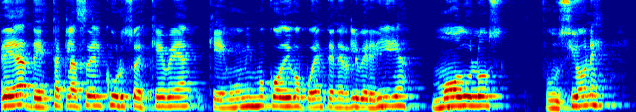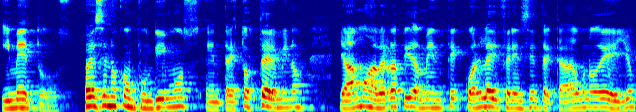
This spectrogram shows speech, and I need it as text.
La idea de esta clase del curso es que vean que en un mismo código pueden tener librerías, módulos, funciones y métodos. A veces nos confundimos entre estos términos, ya vamos a ver rápidamente cuál es la diferencia entre cada uno de ellos.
